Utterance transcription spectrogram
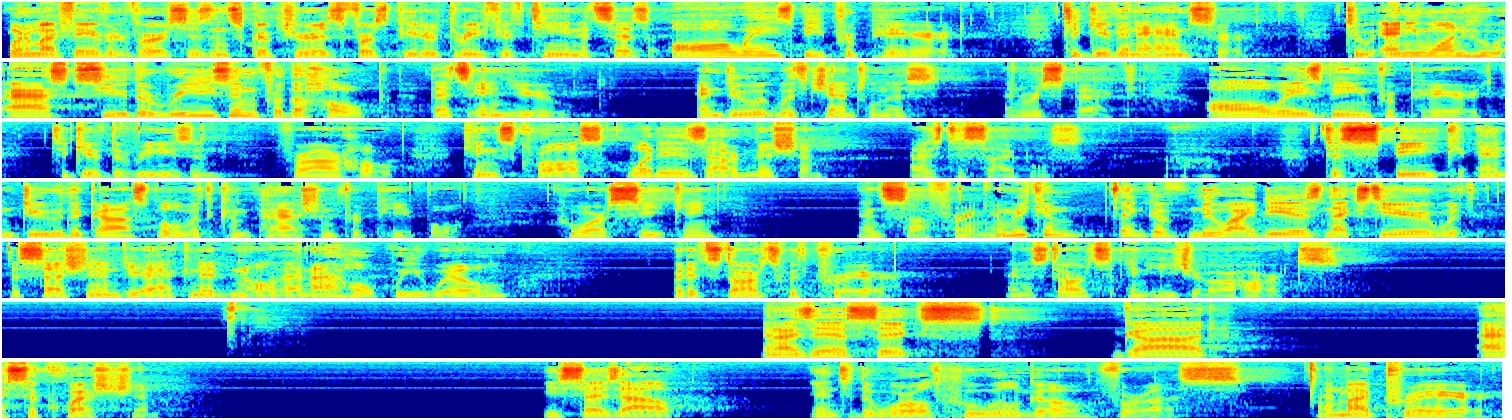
One of my favorite verses in scripture is 1 Peter 3:15. It says, "Always be prepared to give an answer to anyone who asks you the reason for the hope that's in you, and do it with gentleness and respect." Always being prepared to give the reason for our hope. King's Cross, what is our mission as disciples? Uh, to speak and do the gospel with compassion for people who are seeking and suffering. And we can think of new ideas next year with the session and diaconate and all that, and I hope we will, but it starts with prayer, and it starts in each of our hearts. In Isaiah 6, God asks a question. He says out into the world, Who will go for us? And my prayer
